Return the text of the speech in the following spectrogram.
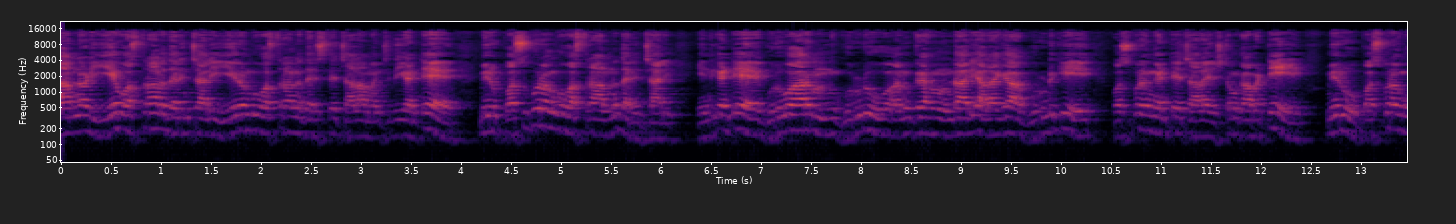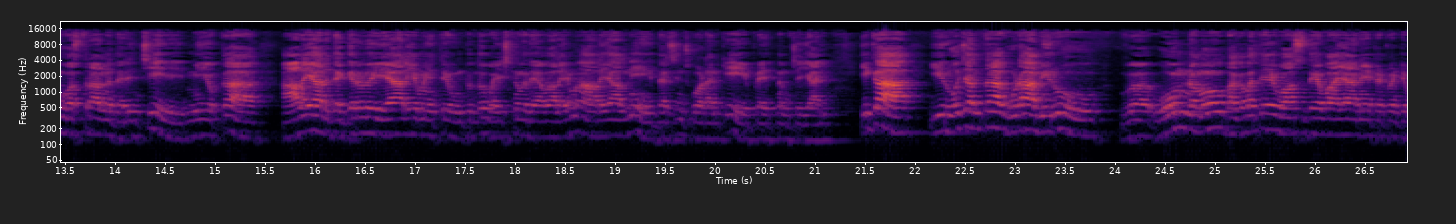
ఆరు నాడు ఏ వస్త్రాలు ధరించాలి ఏ రంగు వస్త్రాలను ధరిస్తే చాలా మంచిది అంటే మీరు పసుపు రంగు వస్త్రాలను ధరించాలి. ఎందుకంటే గురువారం గురుడు అనుగ్రహం ఉండాలి అలాగే ఆ గురుడికి పసుపు రంగు అంటే చాలా ఇష్టం కాబట్టి మీరు పసుపు రంగు వస్త్రాలను ధరించి మీ యొక్క ఆలయాల దగ్గరలో ఏ ఆలయం అయితే ఉంటుందో వైష్ణవ దేవాలయం ఆ ఆలయాల్ని దర్శించుకోవడానికి ప్రయత్నం చేయాలి. ఇక ఈ రోజంతా కూడా మీరు ఓం నమో భగవతే వాసుదేవాయ అనేటటువంటి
